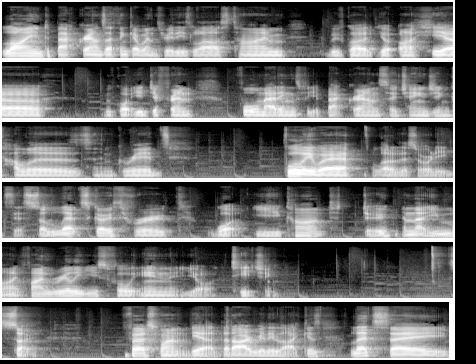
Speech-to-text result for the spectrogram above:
Lined backgrounds. I think I went through these last time. We've got your uh, here we've got your different formattings for your background, so changing colors and grids. Fully aware a lot of this already exists. So let's go through what you can't do and that you might find really useful in your teaching. So, first one, yeah, that I really like is let's say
